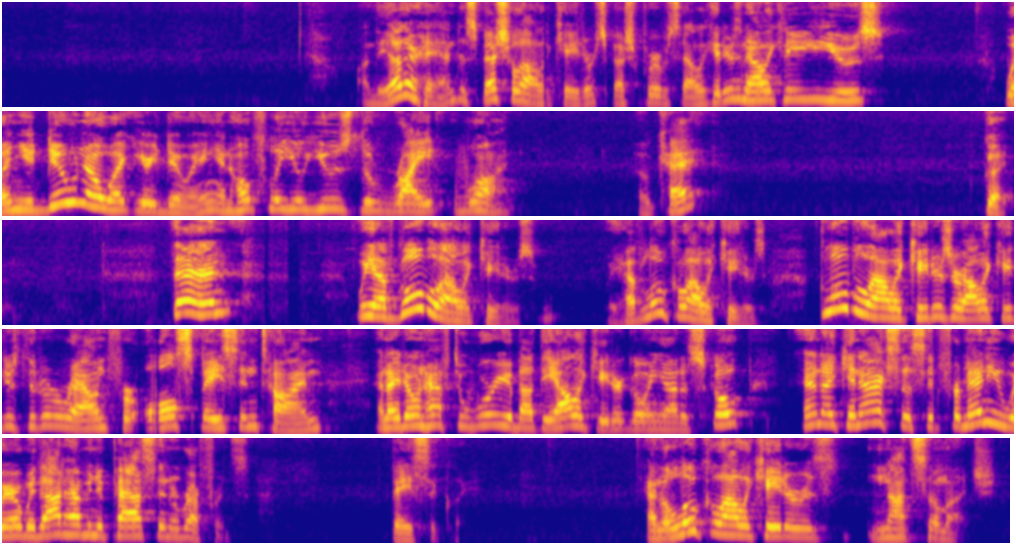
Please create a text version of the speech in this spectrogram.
On the other hand, a special allocator, special purpose allocator, is an allocator you use when you do know what you're doing, and hopefully you'll use the right one. Okay? Good. Then we have global allocators. We have local allocators. Global allocators are allocators that are around for all space and time, and I don't have to worry about the allocator going out of scope, and I can access it from anywhere without having to pass in a reference, basically. And a local allocator is not so much.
